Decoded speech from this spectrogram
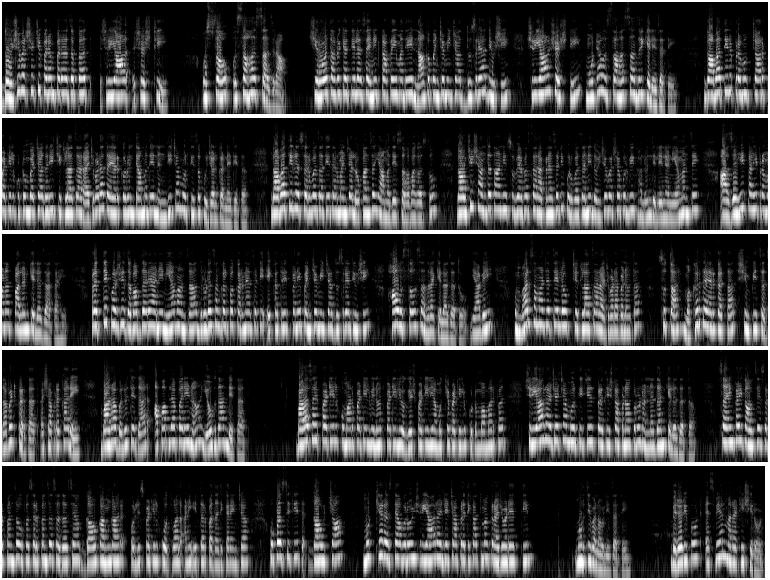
दोनशे वर्षाची परंपरा जपत श्रीयाळ षष्ठी उत्सव उत्साहात साजरा. शिरोळ तालुक्यातील सैनिक टाकळीमध्ये नागपंचमीच्या दुसऱ्या दिवशी श्रीयाळ षष्ठी मोठ्या उत्साहात साजरी केली जाते. गावातील प्रमुख चार पाटील कुटुंबाच्या घरी चिखलाचा राजवाडा तयार करून त्यामध्ये नंदीच्या मूर्तीचं पूजन करण्यात येतं. गावातील सर्व जाती धर्मांच्या लोकांचा यामध्ये सहभाग असतो. गावची शांतता आणि सुव्यवस्था राखण्यासाठी पूर्वजांनी दोनशे वर्षापूर्वी घालून दिलेल्या नियमांचे आजही काही प्रमाणात पालन केलं जात आहे. प्रत्येक वर्षी जबाबदाऱ्या आणि नियमांचा दृढ संकल्प करण्यासाठी एकत्रितपणे पंचमीच्या दुसऱ्या दिवशी हा उत्सव साजरा केला जातो. यावेळी कुंभार समाजाचे लोक चिखलाचा राजवाडा बनवतात सुतार मखर तयार करतात शिंपी सजावट करतात. अशा प्रकारे बारा बलुतेदार आपापल्या परीनं योगदान देतात. बाळासाहेब पाटील कुमार पाटील विनोद पाटील योगेश पाटील या मुख्य पाटील कुटुंबामार्फत श्रीयाराजाच्या मूर्तीची प्रतिष्ठापना करून अन्नदान केलं जातं. सायंकाळी गावचे सरपंच उपसरपंच सदस्य गाव कामगार पोलीस पाटील कोतवाल आणि इतर पदाधिकाऱ्यांच्या उपस्थितीत गावच्या मुख्य रस्त्यावरून श्रीयाराजाच्या प्रतिकात्मक राजवाड्यातील मूर्ती बनवली जाते. Bureau report S B N Marathi Shirol.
